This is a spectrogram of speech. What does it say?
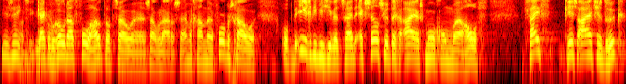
Jazeker. Kijken of Roda het volhoudt. Dat zou, eh, zou wel aardig zijn. We gaan eh, voorbeschouwen op de Eredivisiewedstrijden. Excelsior tegen Ajax morgen om eh, half vijf. Chris Ajax is druk.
